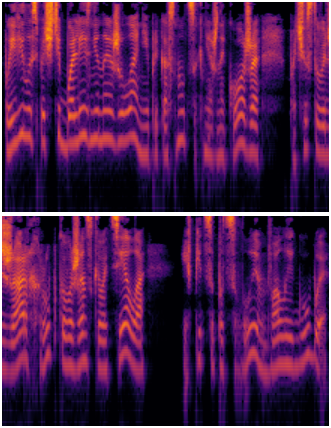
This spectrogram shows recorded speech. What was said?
Появилось почти болезненное желание прикоснуться к нежной коже, почувствовать жар хрупкого женского тела и впиться поцелуем в алые губы.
